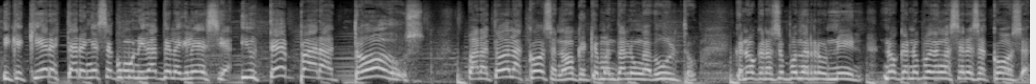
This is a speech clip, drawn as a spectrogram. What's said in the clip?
y que quiere estar en esa comunidad de la iglesia y usted para todos para todas las cosas, no, que hay que mandarle a un adulto, que no, que no se pueden reunir, no, que no pueden hacer esas cosas.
